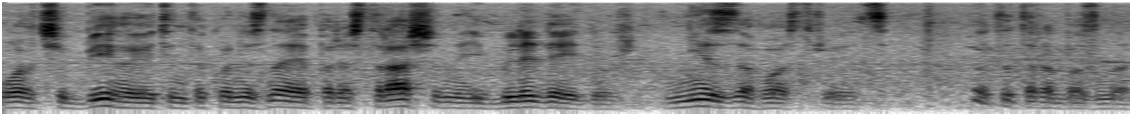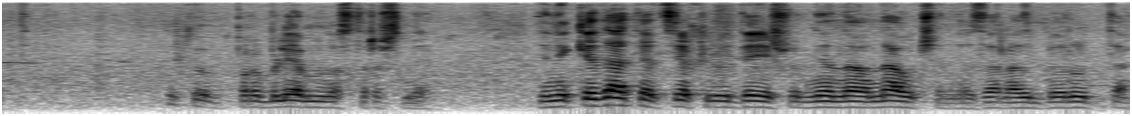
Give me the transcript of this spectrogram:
очі бігають, він тако не знає, перестрашений і блідий дуже. Ніс загострюється. Ну, Це треба знати. І то проблемно страшне. І не кидати цих людей, що не на- навчені. Зараз беруть та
